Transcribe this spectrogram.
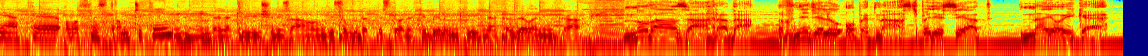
nejaké ovocné stromčeky. Uh-huh. Nejaký vyvýšený záhon, kde sa budú dať pestovať nejaké bylinky, nejaká zeleninka. Nová záhrada. V nedeľu o 15.50 na Jojke.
